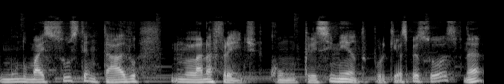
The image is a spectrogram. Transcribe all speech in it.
um mundo mais sustentável lá na frente, com crescimento, porque as pessoas, né,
